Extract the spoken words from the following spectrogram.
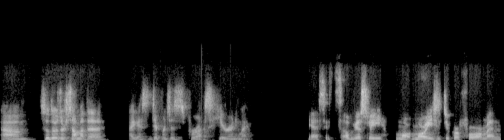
Um, so those are some of the I guess, differences for us here anyway. Yes, it's obviously more, more easy to perform and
